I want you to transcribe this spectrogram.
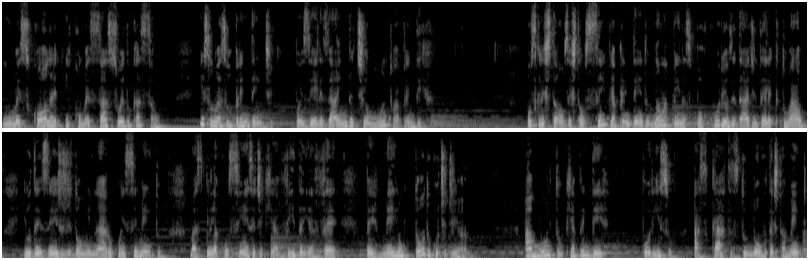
em uma escola e começar sua educação. Isso não é surpreendente, pois eles ainda tinham muito a aprender. Os cristãos estão sempre aprendendo não apenas por curiosidade intelectual e o desejo de dominar o conhecimento, mas pela consciência de que a vida e a fé permeiam todo o cotidiano. Há muito o que aprender. Por isso, as cartas do Novo Testamento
